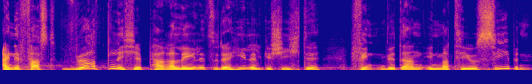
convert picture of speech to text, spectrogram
Eine fast wörtliche Parallele zu der Hillel-Geschichte finden wir dann in Matthäus 7.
